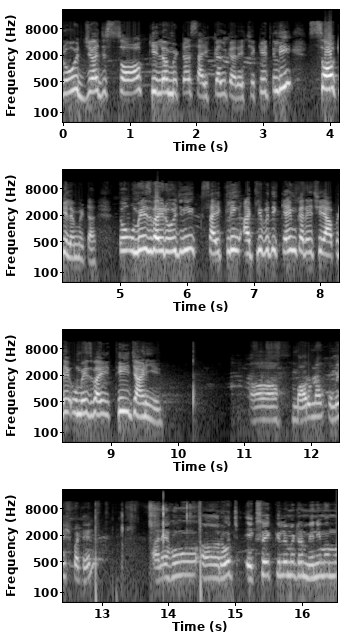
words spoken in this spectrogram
રોજ જ સો કિલોમીટર સાયકલ કરે છે. કેટલી? સો કિલોમીટર. તો ઉમેશભાઈ રોજની સાયકલિંગ આટલી બધી કેમ કરે છે આપણે ઉમેશભાઈથી જાણીએ. મારું નામ ઉમેશ પટેલ અને હું રોજ એકસો એક કિલોમીટર મિનિમમ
